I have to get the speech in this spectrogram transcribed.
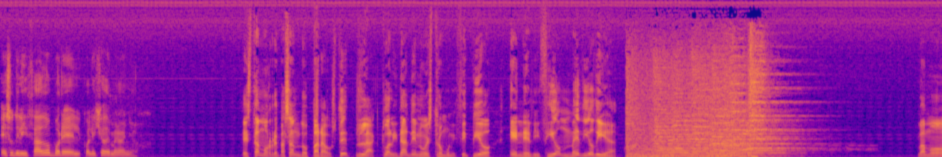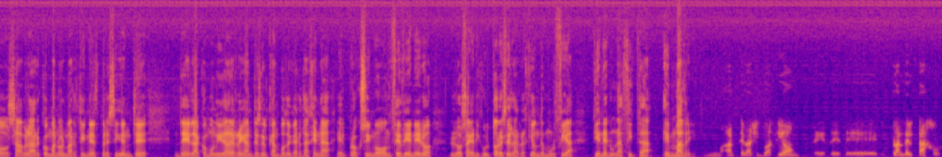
es utilizado por el Colegio de Meroño. Estamos repasando para usted la actualidad de nuestro municipio en edición mediodía. Vamos a hablar con Manuel Martínez, presidente de la comunidad de regantes del campo de Cartagena. El próximo 11 de enero los agricultores de la región de Murcia tienen una cita en Madrid. Ante la situación del plan del Tajo,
